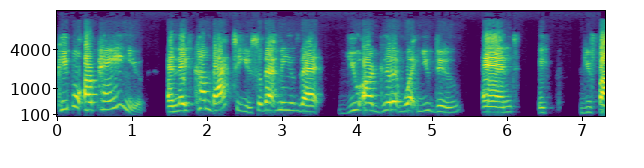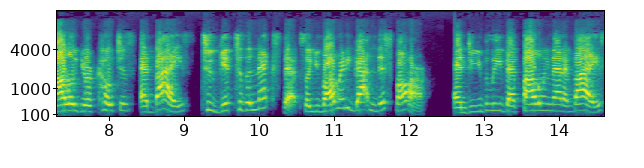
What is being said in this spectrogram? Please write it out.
people are paying you and they've come back to you. So that means that you are good at what you do. And if you follow your coach's advice to get to the next step. So you've already gotten this far. And do you believe that following that advice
